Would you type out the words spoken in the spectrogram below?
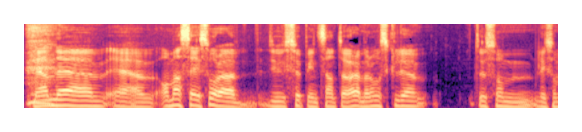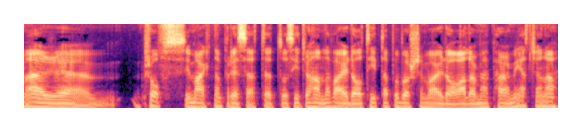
Men eh, eh, om man säger så, då, det är superintressant att höra, men om skulle du som liksom är eh, proffs i marknaden på det sättet och sitter och handlar varje dag och tittar på börsen varje dag, alla de här parametrarna.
